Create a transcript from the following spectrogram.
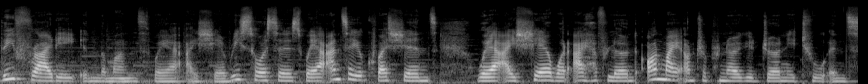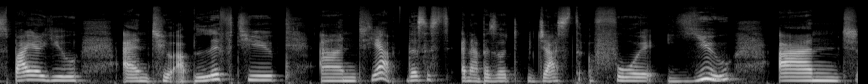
the Friday in the month where I share resources, where I answer your questions, where I share what I have learned on my entrepreneurial journey to inspire you and to uplift you. And yeah, this is an episode just for you. And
